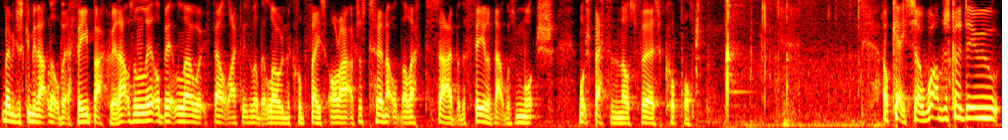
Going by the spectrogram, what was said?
maybe just give me that little bit of feedback. Really, that was a little bit lower. It felt like it was a little bit lower in the club face. All right, I've just turned that up the left side, but the feel of that was much much better than those first couple. Okay, so what I'm just going to do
